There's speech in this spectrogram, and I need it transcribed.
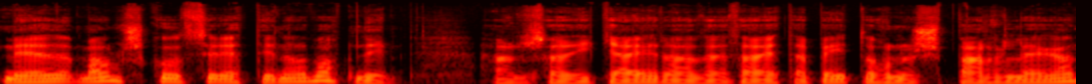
með málskottsréttin að vopni. Hann saði gæra að það ætti að beita honu sparlega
